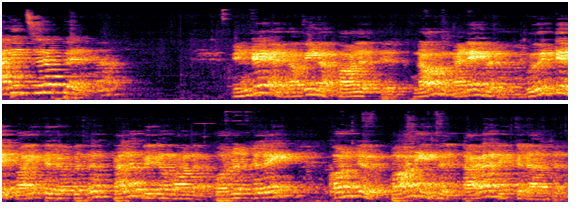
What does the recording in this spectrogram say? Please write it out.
அதன் சிறப்பு என்ன? இன்றைய நவீன காலத்தில் நாம் அனைவரும் வீட்டில் வைத்திருப்பது பல விதமான பொருட்களை கொண்டு பானைகள் தயாரிக்கிறார்கள்.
